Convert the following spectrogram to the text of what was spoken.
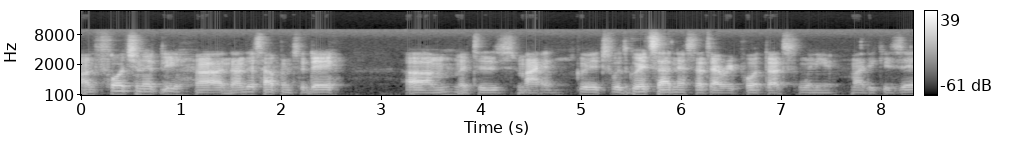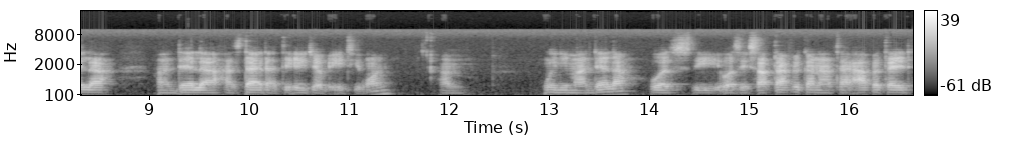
unfortunately, uh, and this happened today. Um, it is my great with great sadness that I report that Winnie Madikizela Mandela has died at the age of 81. Um, Winnie Mandela was the was a South African anti-apartheid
